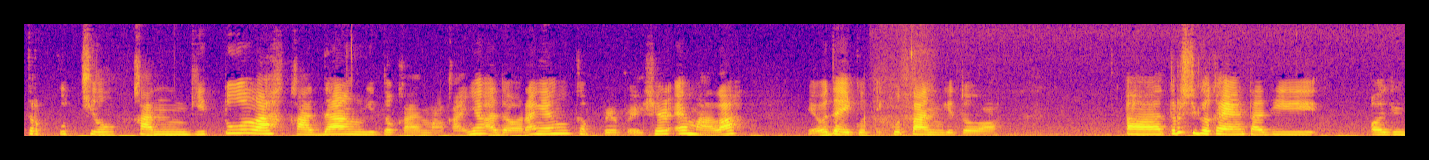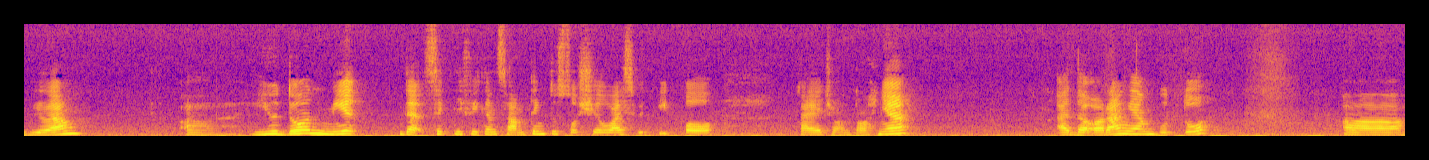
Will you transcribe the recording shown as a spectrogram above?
terkucilkan gitulah kadang gitu kan. Makanya ada orang yang ke peer pressure eh malah ya udah ikut ikutan gitu loh. Uh, terus juga kayak yang tadi Audrey bilang uh, you don't need that significant something to socialize with people. Kayak contohnya ada orang yang butuh uh,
